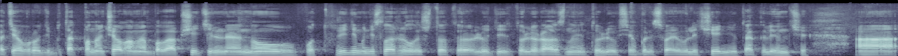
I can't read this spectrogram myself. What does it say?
Хотя вроде бы так поначалу она была общительная, но вот, видимо, не сложилось что-то. Люди то ли разные, то ли у всех были свои увлечения, так или иначе. А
